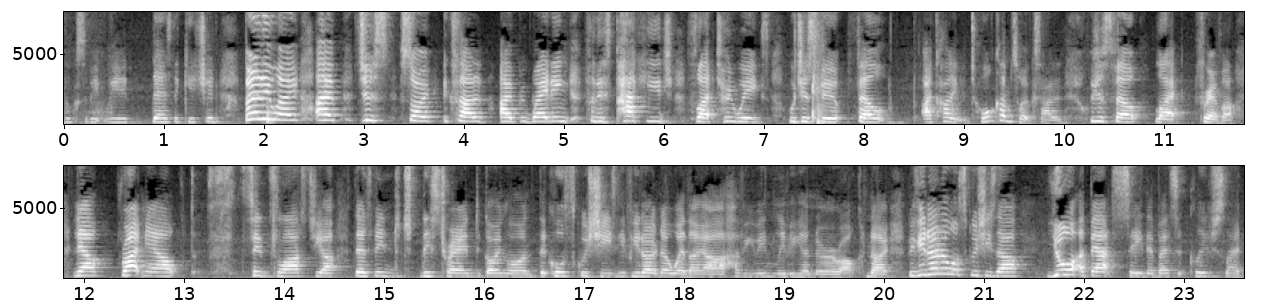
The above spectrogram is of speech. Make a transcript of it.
looks a bit weird. There's the kitchen. But anyway, I'm just so excited. I've been waiting for this package for like two weeks, which has felt I can't even talk, I'm so excited. We just felt like forever. Now, right now, since last year, there's been this trend going on. They're called squishies. If you don't know where they are, have you been living under a rock? No. But if you don't know what squishies are, you're about to see. They're basically just like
